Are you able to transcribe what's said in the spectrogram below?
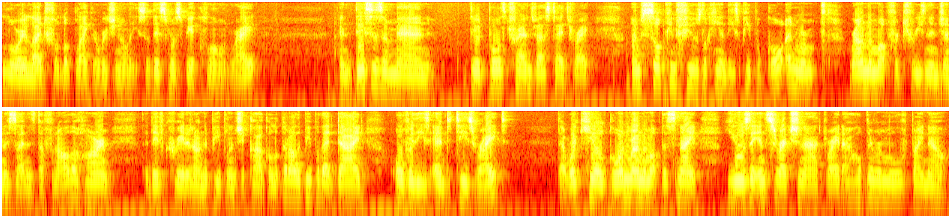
Lori Lightfoot looked like originally. So this must be a clone, right? And this is a man they're both transvestites, right? I'm so confused looking at these people. Go and round them up for treason and genocide and stuff, and all the harm that they've created on the people in Chicago. Look at all the people that died over these entities, right? That were killed. Go and round them up this night. Use the Insurrection Act, right? I hope they're removed by now.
